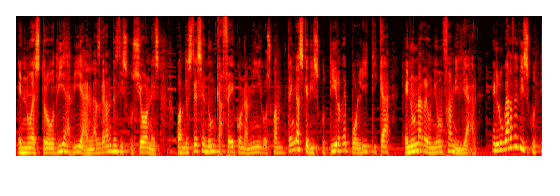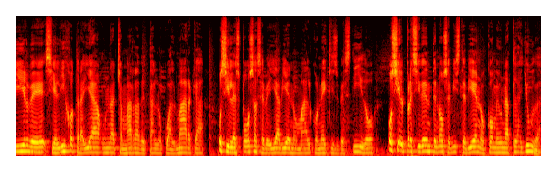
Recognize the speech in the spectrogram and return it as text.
en nuestro día a día, en las grandes discusiones, cuando estés en un café con amigos, cuando tengas que discutir de política en una reunión familiar, en lugar de discutir de si el hijo traía una chamarra de tal o cual marca, o si la esposa se veía bien o mal con X vestido, o si el presidente no se viste bien o come una tlayuda,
